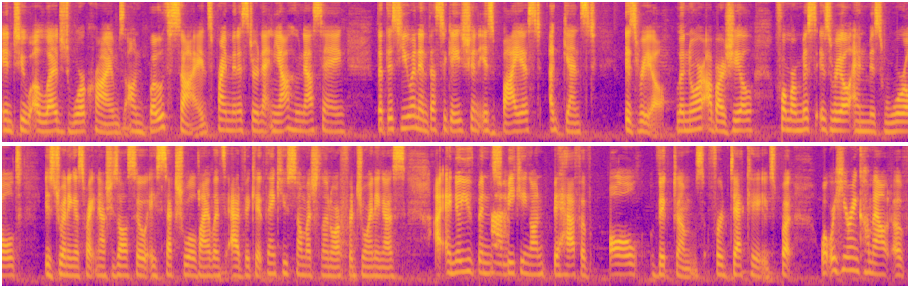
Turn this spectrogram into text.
into alleged war crimes on both sides. Prime Minister Netanyahu now saying that this UN investigation is biased against Israel. Linor Abargil, former Miss Israel and Miss World, is joining us right now. She's also a sexual violence advocate. Thank you so much, Lenore, for joining us. I, I know you've been Hi. speaking on behalf of all victims for decades, but what we're hearing come out of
